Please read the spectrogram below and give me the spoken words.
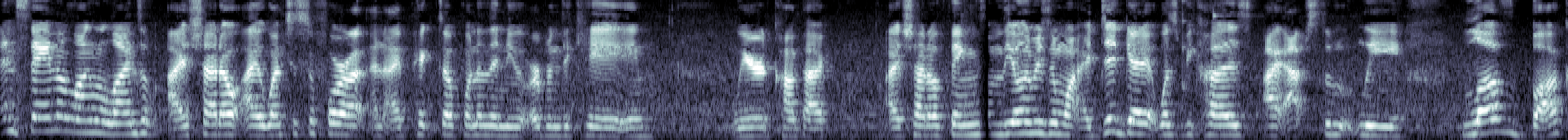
And staying along the lines of eyeshadow, I went to Sephora and I picked up one of the new Urban Decay weird compact eyeshadow things. Um, the only reason why I did get it was because I absolutely love Buck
